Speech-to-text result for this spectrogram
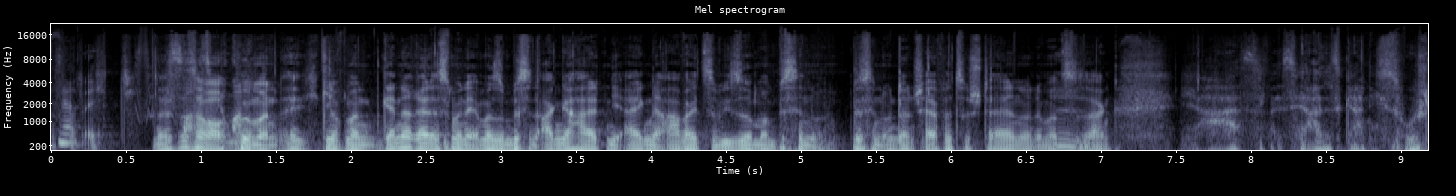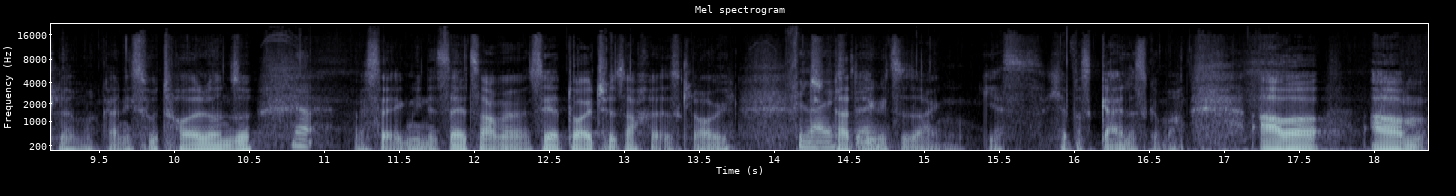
das ja. hat echt. Das Spaß ist aber auch gemacht. cool. Man, ich glaube, man generell ist man ja immer so ein bisschen angehalten, die eigene Arbeit sowieso immer ein bisschen, bisschen unter den Scheffel zu stellen und immer mhm. zu sagen, ja, es ist ja alles gar nicht so schlimm und gar nicht so toll und so. Ja. Was ja irgendwie eine seltsame, sehr deutsche Sache ist, glaube ich. Vielleicht. Statt ja. irgendwie zu sagen, yes, ich habe was Geiles gemacht. Aber ähm,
